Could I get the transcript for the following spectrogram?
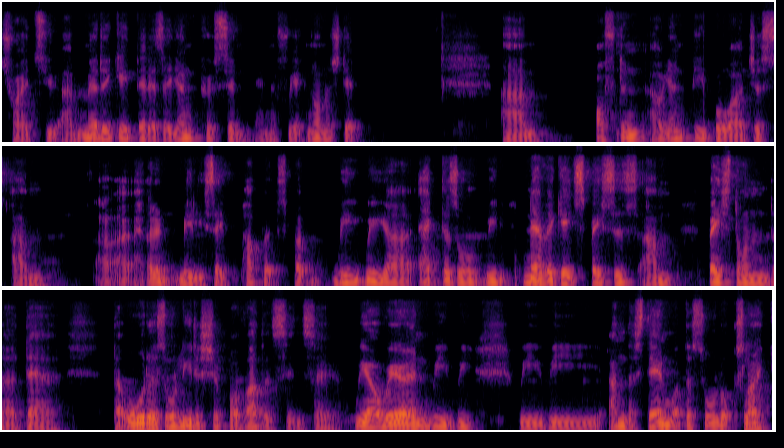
try to uh, mitigate that as a young person. And if we acknowledge that, um, often our young people are just um, I, I don't merely say puppets, but we we are actors or we navigate spaces um, based on the, the, the orders or leadership of others, and so we are aware and we we we we understand what this all looks like.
